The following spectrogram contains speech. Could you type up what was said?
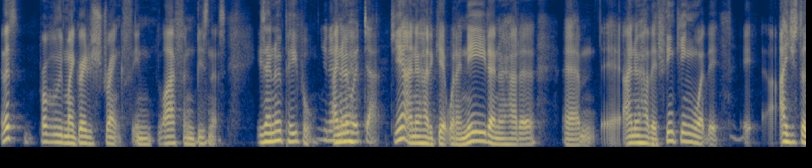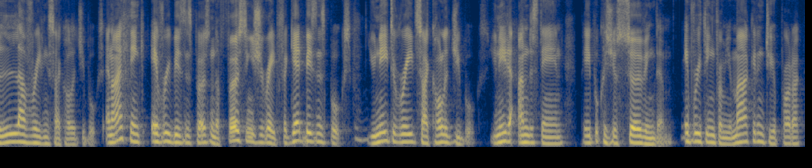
and that's probably my greatest strength in life and business, is I know people. You know I how know, to adapt. yeah, I know how to get what I need. I know how to, um, I know how they're thinking. What they, mm-hmm. eh, I used to love reading psychology books, and I think every business person, the first thing you should read, forget business books. Mm-hmm. You need to read psychology books. You need to understand people because you're serving them. Mm-hmm. Everything from your marketing to your product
